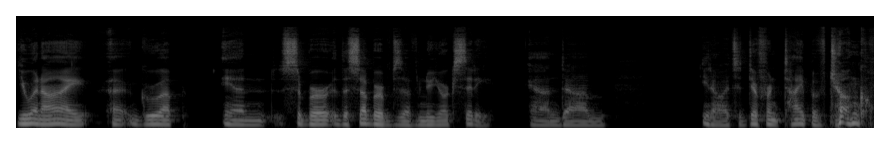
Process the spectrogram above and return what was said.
You and i uh, grew up in suburb the suburbs of new york city and um you know it's a different type of jungle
